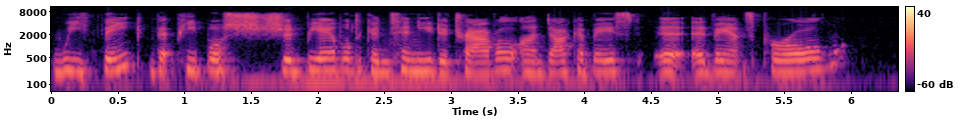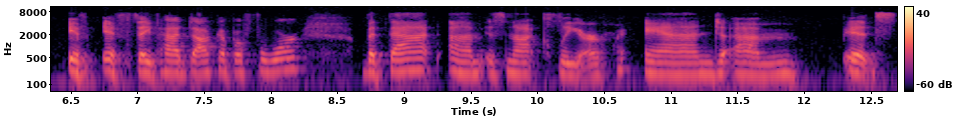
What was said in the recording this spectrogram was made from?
we think that people should be able to continue to travel on DACA-based uh, advance parole if if they've had DACA before, but that um, is not clear, and um, it's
